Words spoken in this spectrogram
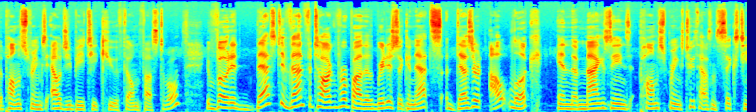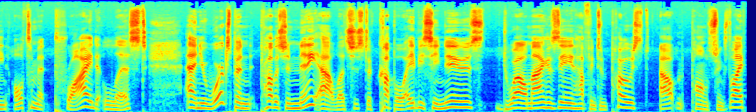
the Palm Springs LGBTQ Film Festival. You're voted Best Event Photographer by the readers of Gannett's Desert Outlook in the magazine's Palm Springs 2016 Ultimate Pride list. And your work's been published in many outlets, just a couple ABC News, Dwell Magazine, Huffington Post, Out Palm Springs Life,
